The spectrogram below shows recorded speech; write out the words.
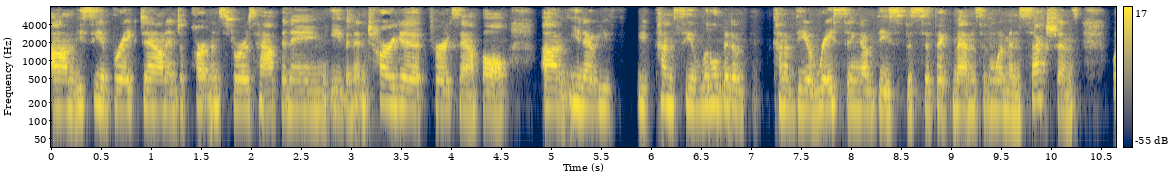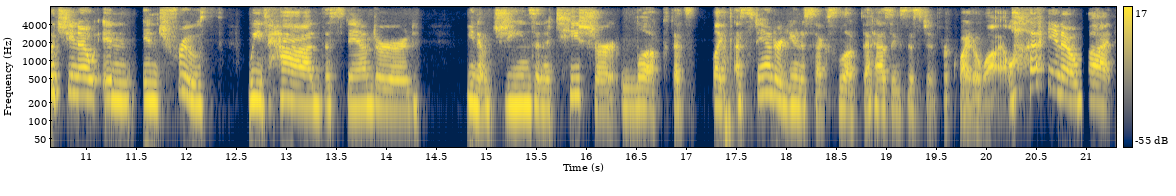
Um, you see a breakdown in department stores happening, even in Target, for example. Um, you know, you you kind of see a little bit of kind of the erasing of these specific men's and women's sections, which you know, in in truth, we've had the standard you know, jeans and a t-shirt look that's like a standard unisex look that has existed for quite a while, you know, but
